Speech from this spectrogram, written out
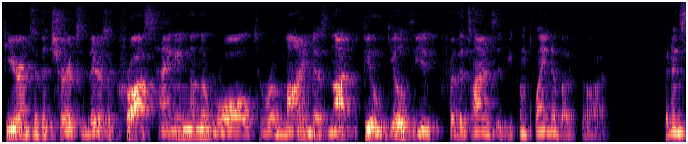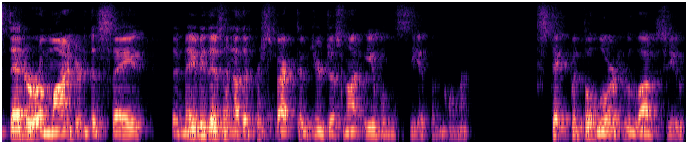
here into the church that there's a cross hanging on the wall to remind us, not feel guilty for the times that you complain about God, but instead a reminder to say that maybe there's another perspective you're just not able to see at the moment. Stick with the Lord who loves you,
